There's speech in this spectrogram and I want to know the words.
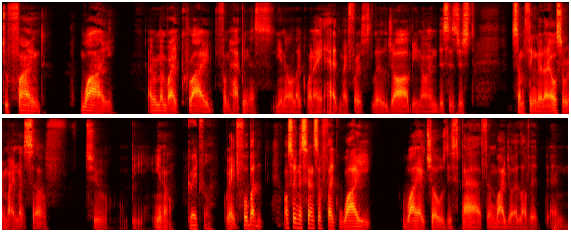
to find why I remember I cried from happiness, you know, like when I had my first little job, you know, and this is just something that I also remind myself to be, you know, Grateful. grateful, but also in a sense of like why why I chose this path and why do I love it and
